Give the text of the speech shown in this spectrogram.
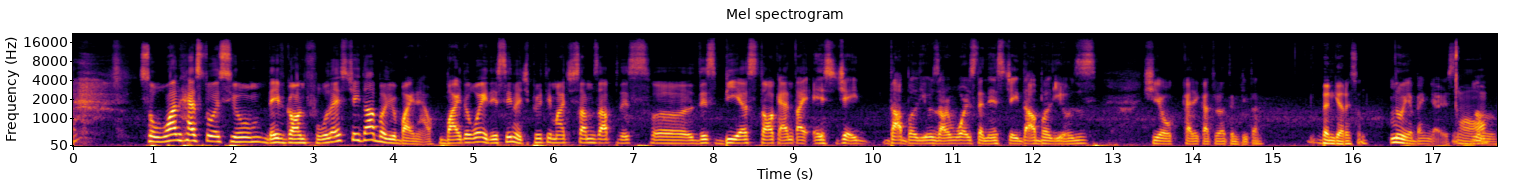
so one has to assume they've gone full SJW by now. By the way, this image pretty much sums up this uh, this BS talk anti-SJWs are worse than SJWs. Și e o caricatură tâmpită. Ben Garrison. Nu e Ben Garrison. Aw. Nu,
